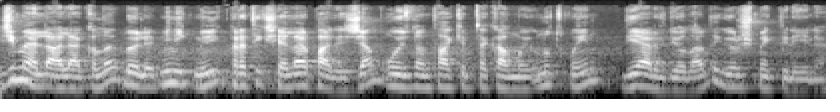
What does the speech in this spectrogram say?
Cimer'le alakalı böyle minik minik pratik şeyler paylaşacağım. O yüzden takipte kalmayı unutmayın. Diğer videolarda görüşmek dileğiyle.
